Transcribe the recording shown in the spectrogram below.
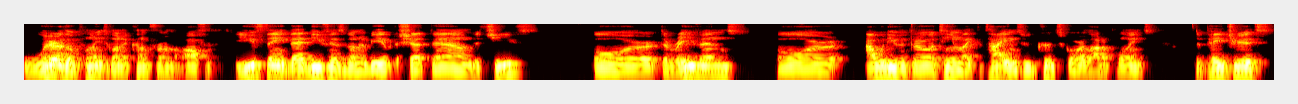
where are the points going to come from offense? You think that defense is going to be able to shut down the Chiefs or the Ravens? Or I would even throw a team like the Titans who could score a lot of points. The Patriots,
